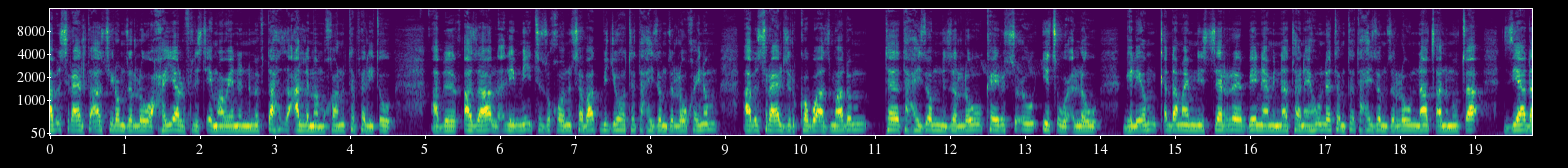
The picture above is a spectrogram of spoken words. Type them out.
ኣብ እስራኤል ተኣሲሮም ዘለዉ ሓያሉ ፍልስጤማውያንን ንምፍታሕ ዝዓለመ ምዃኑ ተፈሊጡ ኣብ ቓዛ ልዕሊ ሚእቲ ዝኾኑ ሰባት ብጅሆ ተታሒዞም ዘለዉ ኮይኖም ኣብ እስራኤል ዝርከቡ ኣዝማዶም ተታሒዞም ንዘለዉ ከይርስዑ ይፅውዑ ኣለዉ። ገሊኦም ቀዳማይ ሚኒስትር ቤንያሚን ናታንያሁ ነቶም ተታሒዞም ዘለዉ ናፃ ንምውፃእ ዝያዳ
